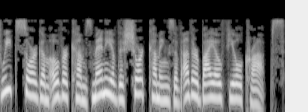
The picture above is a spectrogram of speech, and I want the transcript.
Sweet sorghum overcomes many of the shortcomings of other biofuel crops.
